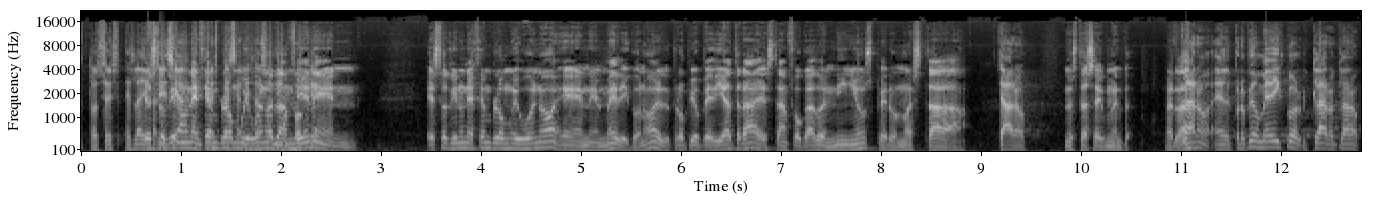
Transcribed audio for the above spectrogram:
Entonces, es la diferencia. Esto tiene un ejemplo muy bueno también en esto tiene un ejemplo muy bueno en el médico, ¿no? El propio pediatra está enfocado en niños, pero no está. Claro. No está segmentado. ¿Verdad? Claro, el propio médico, claro, claro.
